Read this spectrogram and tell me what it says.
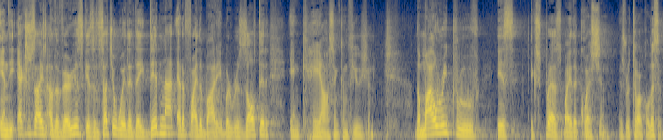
in the exercise of the various gifts in such a way that they did not edify the body, but resulted in chaos and confusion. The mild reproof is expressed by the question. It's rhetorical. Listen,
